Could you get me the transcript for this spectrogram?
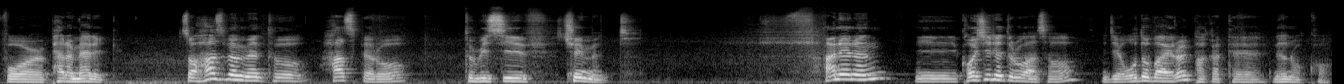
for paramedic. So husband went to hospital to receive treatment. 아내는 이 거실에 들어와서 이제 오토바이를 바깥에 내놓고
